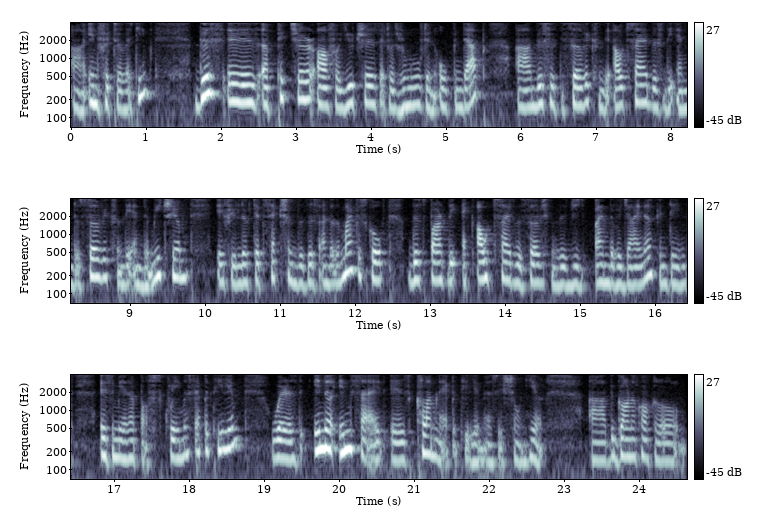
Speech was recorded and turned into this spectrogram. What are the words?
uh, infertility. This is a picture of a uterus that was removed and opened up. Uh, this is the cervix on the outside, this is the endocervix and the endometrium. If you looked at sections of this under the microscope, this part, the outside of the cervix and the, and the vagina, contained is made up of squamous epithelium, whereas the inner inside is columnar epithelium, as is shown here. Uh, the gonococcal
